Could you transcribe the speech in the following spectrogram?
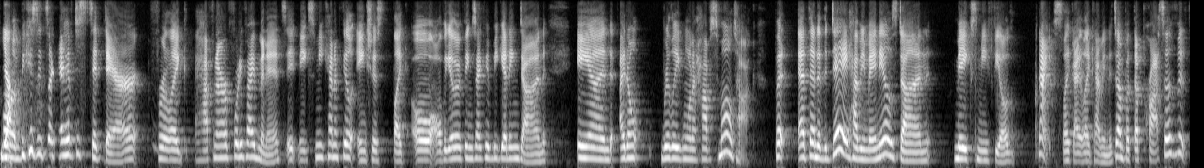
yeah um, because it's like I have to sit there for like half an hour 45 minutes it makes me kind of feel anxious like oh all the other things I could be getting done and I don't really want to have small talk. But at the end of the day, having my nails done makes me feel nice. Like I like having it done, but the process of it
